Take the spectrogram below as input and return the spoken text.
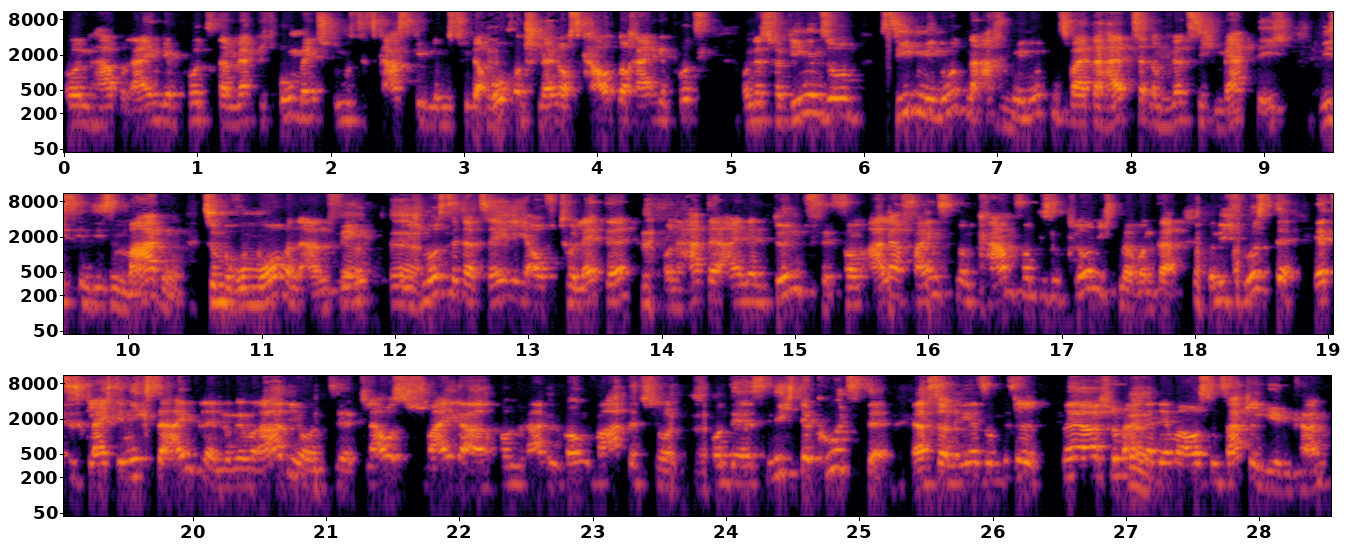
und habe reingeputzt. Dann merke ich, oh Mensch, du musst jetzt Gas geben, du musst wieder hoch und schnell noch das Kraut noch reingeputzt. Und es vergingen so sieben Minuten, acht Minuten, zweite Halbzeit und plötzlich merkte ich, wie es in diesem Magen zum Rumoren anfing. Ja, ja. Ich musste tatsächlich auf Toilette und hatte einen Dünnpfiff vom Allerfeinsten und kam von diesem Klo nicht mehr runter. Und ich wusste, jetzt ist gleich die nächste Einblendung im Radio und äh, Klaus Schweiger von Radio Gong wartet schon. Und er ist nicht der Coolste. Er ist sondern eher so ein bisschen, naja, schon einer, der mal aus dem Sattel gehen kann.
